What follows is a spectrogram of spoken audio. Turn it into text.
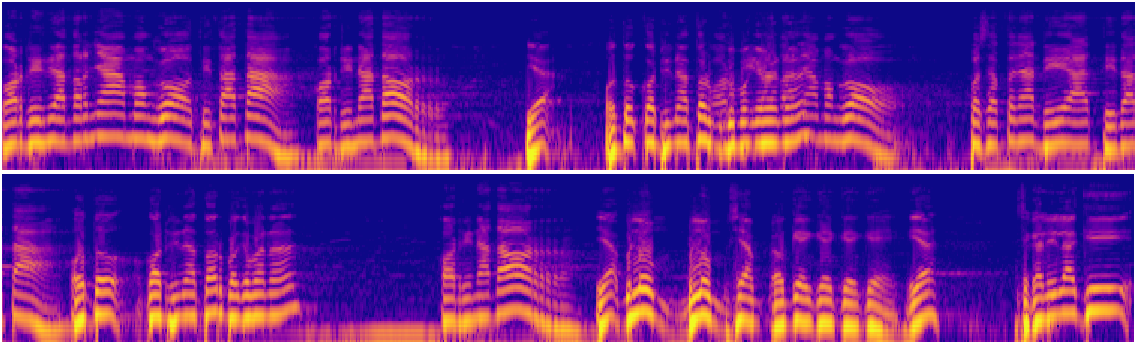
Koordinatornya monggo ditata Koordinator Ya, untuk koordinator Koordinatornya bagaimana? monggo Pesertanya di, ditata Untuk koordinator bagaimana? Koordinator Ya, belum, belum siap. Oke, oke, oke, oke. Ya. Sekali lagi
